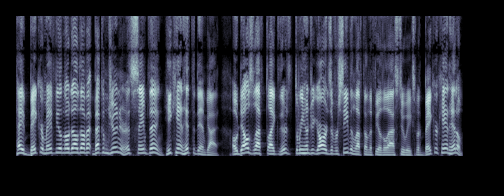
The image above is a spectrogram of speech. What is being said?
hey, Baker Mayfield, Odell Beckham Jr. It's the same thing. He can't hit the damn guy. Odell's left like there's 300 yards of receiving left on the field the last two weeks, but Baker can't hit him.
